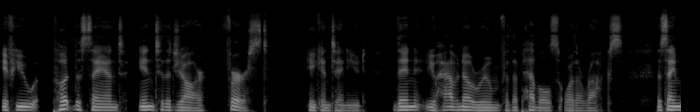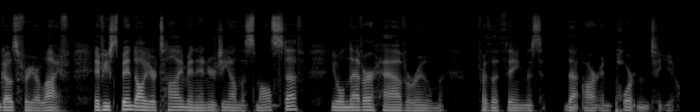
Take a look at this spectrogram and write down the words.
If you put the sand into the jar first, he continued, then you have no room for the pebbles or the rocks. The same goes for your life. If you spend all your time and energy on the small stuff, you will never have room for the things that are important to you.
